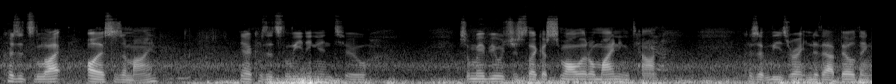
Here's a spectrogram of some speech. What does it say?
Because it's light. Oh, this is a mine. Yeah, because it's leading into. So maybe it was just like a small little mining town. Because it leads right into that building.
